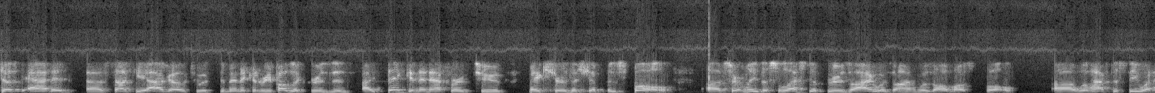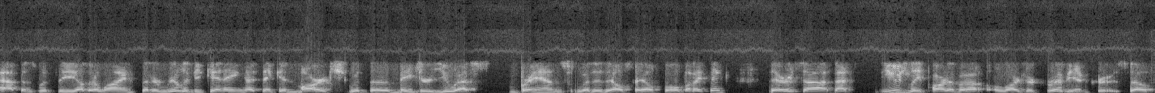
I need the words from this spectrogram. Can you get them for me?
just added Santiago to its Dominican Republic cruises, I think, in an effort to make sure the ship is full. certainly, the Celestyal cruise I was on was almost full. Uh, we'll have to see what happens with the other lines that are really beginning, I think, in March with the major U.S. brands, whether they'll sail full. But I think there's uh, that's usually part of a, a, larger Caribbean cruise. So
